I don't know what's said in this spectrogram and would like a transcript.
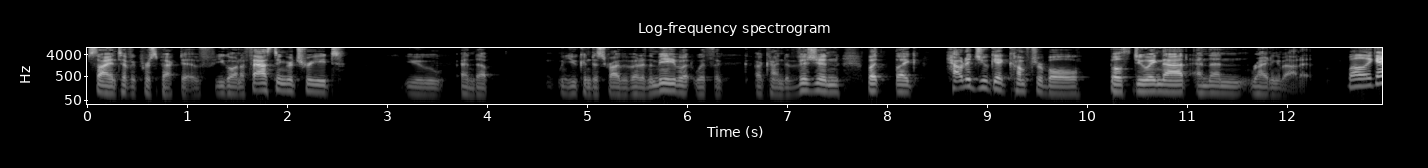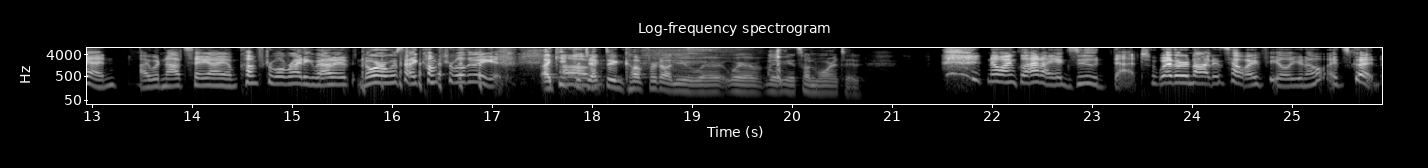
scientific perspective. You go on a fasting retreat, you end up you can describe it better than me, but with a, a kind of vision. But like, how did you get comfortable both doing that and then writing about it? Well, again, I would not say I am comfortable writing about it, nor was I comfortable doing it. I keep um, projecting um, comfort on you where where maybe it's unwarranted. No, I'm glad I exude that. Whether or not it's how I feel, you know, it's good.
